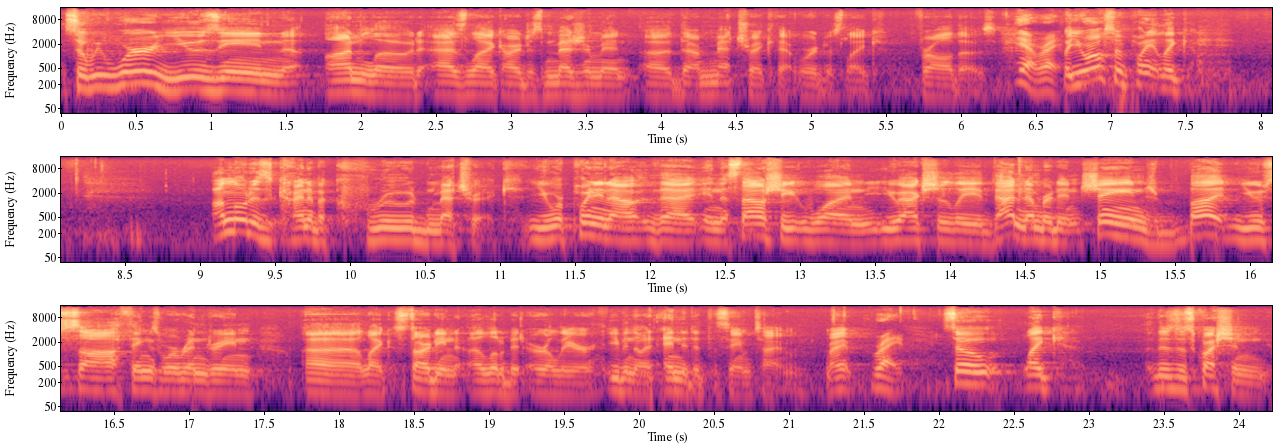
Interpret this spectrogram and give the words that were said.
so we were using onload as like our just measurement, uh, our metric that we're just like for all those. Yeah, right. But you were also pointing like onload is kind of a crude metric. You were pointing out that in the style sheet one, you actually that number didn't change, but you saw things were rendering uh, like starting a little bit earlier, even though it ended at the same time, right? Right. So, like, there's this question:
